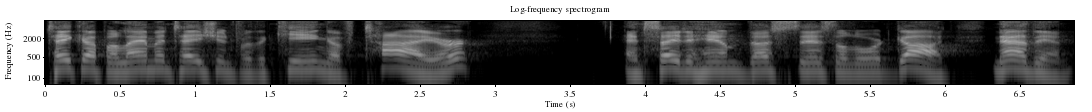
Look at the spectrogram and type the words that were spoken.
take up a lamentation for the king of Tyre and say to him, Thus says the Lord God. Now then,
